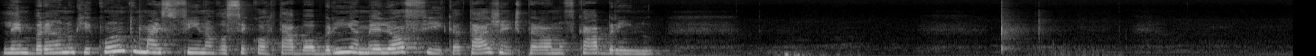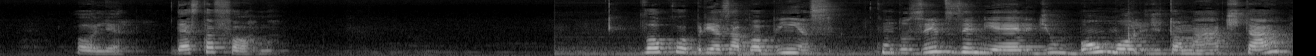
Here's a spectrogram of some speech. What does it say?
Lembrando que quanto mais fina você cortar a abobrinha, melhor fica, tá, gente? Para ela não ficar abrindo. Olha, desta forma. Vou cobrir as abobrinhas com 200 ml de um bom molho de tomate, tá?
